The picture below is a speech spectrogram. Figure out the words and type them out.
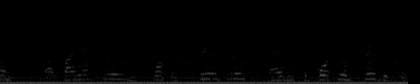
them uh, financially, we support them spiritually, and we support them physically.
